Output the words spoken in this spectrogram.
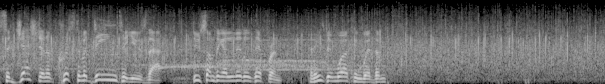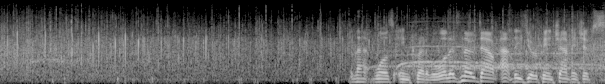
suggestion of Christopher Dean to use that, do something a little different, and he's been working with them. That was incredible. Well, there's no doubt at these European Championships,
